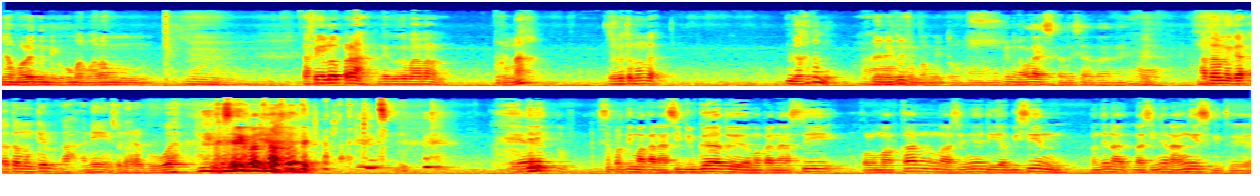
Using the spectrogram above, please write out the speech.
nggak boleh gunting kuku malam-malam. hmm. tapi lu pernah nih gue malam-malam Pernah terus ketemu nggak nggak ketemu dan itu cuma mitos. Oh, mungkin ngeles kali setannya. Ya. atau atau mungkin ah ini saudara gua nggak jadi gua takut Ya, Jadi seperti makan nasi juga tuh ya, makan nasi. Kalau makan nasinya dihabisin. Nanti na- nasinya nangis gitu ya.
